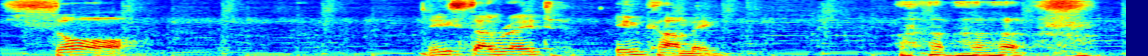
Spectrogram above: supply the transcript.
So. Nächster Raid incoming.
